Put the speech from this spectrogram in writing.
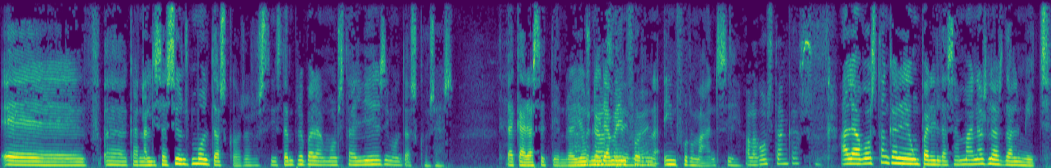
eh, eh, canalitzacions, moltes coses. O sigui, estem preparant molts tallers i moltes coses de cara a setembre. Ah, de us anirem informa informant, sí. A l'agost tanques? A l'agost ha un parell de setmanes les del mig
